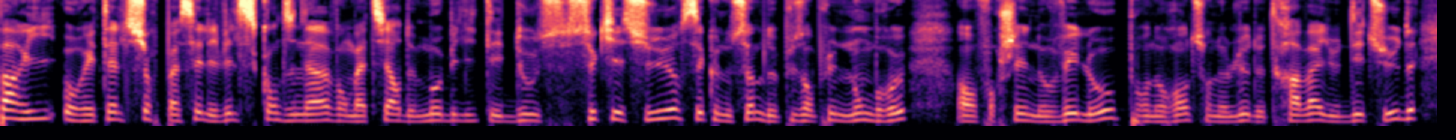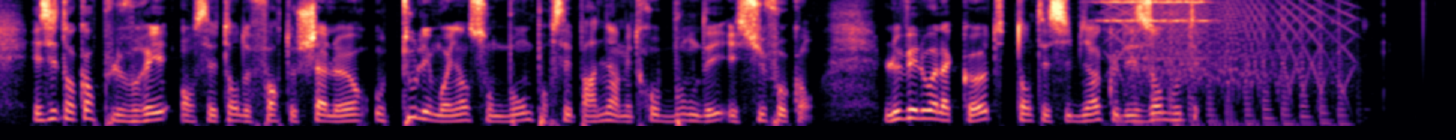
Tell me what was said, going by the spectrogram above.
Paris aurait-elle surpassé les villes scandinaves en matière de mobilité douce? Ce qui est sûr, c'est que nous sommes de plus en plus nombreux à enfourcher nos vélos pour nous rendre sur nos lieux de travail ou d'études, et c'est encore plus vrai en ces temps de forte chaleur où tous les moyens sont bons pour s'épargner un métro bondé et suffocant. Le vélo à la côte, tant et si bien que des embouteillages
